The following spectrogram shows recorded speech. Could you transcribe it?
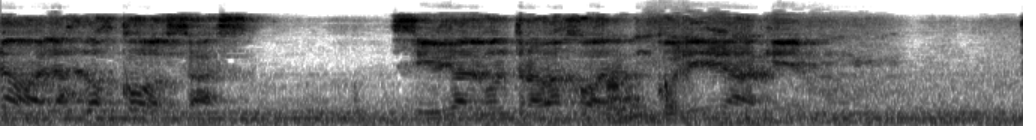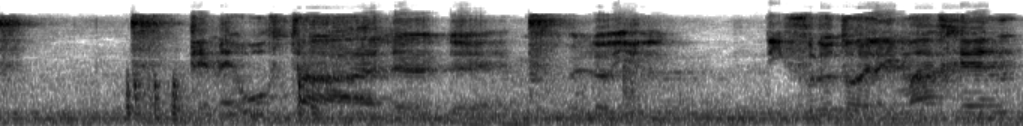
No, las dos cosas. Si veo algún trabajo de algún colega que, que me gusta, lo disfruto de la imagen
